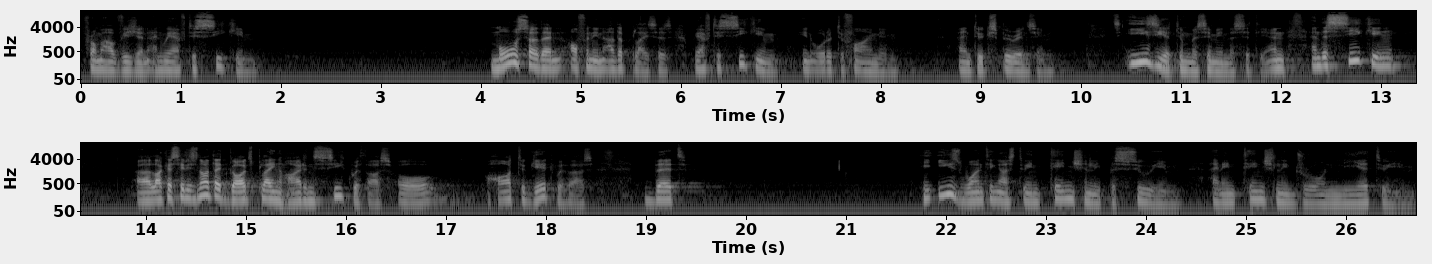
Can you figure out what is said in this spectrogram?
from our vision, and we have to seek Him. More so than often in other places, we have to seek Him in order to find Him and to experience Him. It's easier to miss Him in the city. And, and the seeking, uh, like I said, is not that God's playing hide and seek with us or hard to get with us, but He is wanting us to intentionally pursue Him and intentionally draw near to Him.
